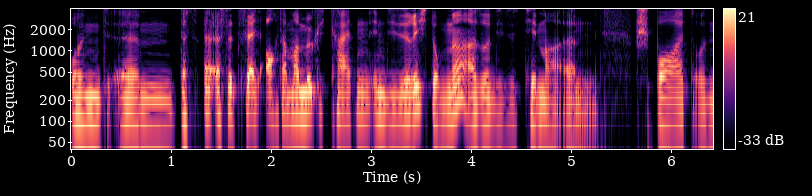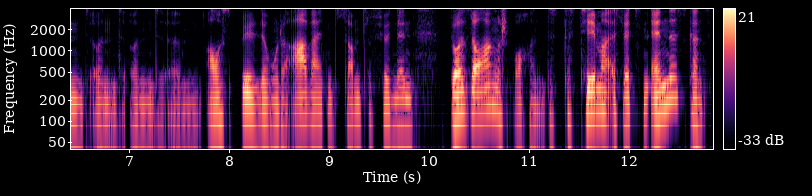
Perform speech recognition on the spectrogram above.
Und ähm, das eröffnet vielleicht auch da mal Möglichkeiten in diese Richtung, ne? Also dieses Thema ähm, Sport und, und, und ähm, Ausbildung oder Arbeiten zusammenzuführen. Denn du hast es auch angesprochen, das, das Thema ist letzten Endes, ganz,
